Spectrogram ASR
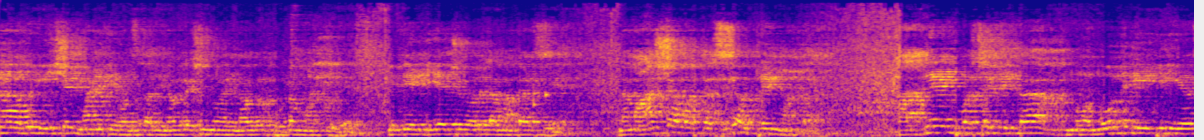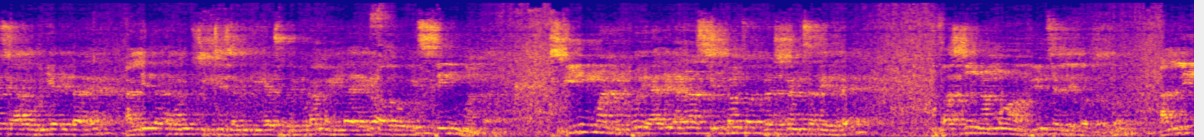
ನಾವು ಅದು ಇನಿಷಿಯೇಟ್ ಮಾಡಿದ್ದೀವಿ ಒಂದ್ಸಲ ಇನಾಗ್ರೇಷನ್ ಇನಾಗ್ರೇಟ್ ಪ್ರೋಗ್ರಾಮ್ ಮಾಡ್ತೀವಿ ಇಲ್ಲಿ ಡಿ ಎಚ್ ಅವರೆಲ್ಲ ಮಾತಾಡಿಸಿ, ನಮ್ಮ ಆಶಾ ವರ್ಕರ್ಸ್ಗೆ ಅವ್ರು ಟ್ರೈನ್ ಮಾಡ್ತಾರೆ. ಹದಿನೆಂಟು ವರ್ಷಕ್ಕಿಂತ ಮೋರ್ ದೆನ್ ಏಯ್ಟೀನ್ ಇಯರ್ಸ್ ಯಾರು ಹುಡುಗಿಯರಿದ್ದಾರೆ, ಅಲ್ಲಿಂದ ತಗೊಂಡು ಸಿಕ್ಸ್ಟಿ ಸೆವೆಂಟಿ ಇಯರ್ಸ್ ವರೆಗೂ ಕೂಡ ಮಹಿಳೆಯರಿಗೆ ಅವರು ಹೋಗಿ ಸ್ಕ್ರೀನಿಂಗ್ ಮಾಡ್ತಾರೆ. ಸ್ಕ್ರೀನಿಂಗ್ ಮಾಡಿಬಿಟ್ಟು ಯಾರಿಗಾರ ಸಿಂಟಮ್ಸ್ ಆಫ್ ಬ್ರೆಸ್ಟ್ ಕ್ಯಾನ್ಸರ್ ಇದ್ರೆ ಫಸ್ಟ್ ನಮ್ಮ ಫ್ಯೂಚರ್ಗೆ ತೋರಿಸೋದು ಅಲ್ಲಿ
